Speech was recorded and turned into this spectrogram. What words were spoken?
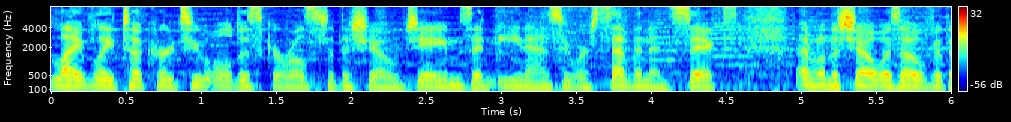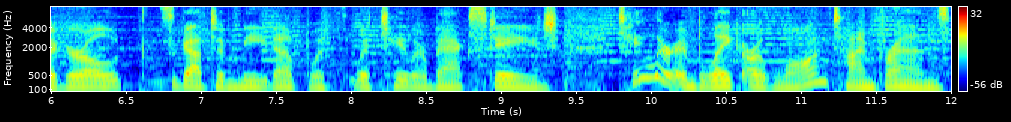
Lively took her two oldest girls to the show, James and Inez, who were seven and six. And when the show was over, the girls got to meet up with, with Taylor backstage. Taylor and Blake are longtime friends.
